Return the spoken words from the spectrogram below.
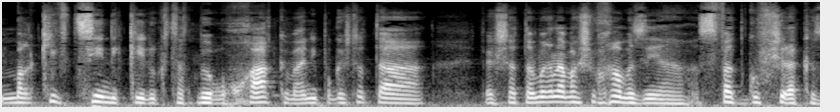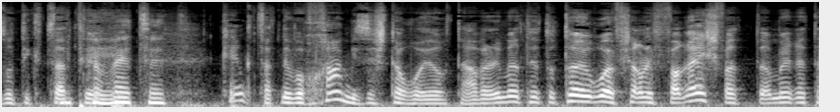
מרכיב ציני, כאילו, קצת מרוחק, ואני פוגשת אותה, וכשאתה אומר לה משהו חם, אז היא, השפת גוף שלה כזאת היא קצת... אה, מתכווצת. כן, קצת נבוכה מזה שאתה רואה אותה. אבל אני אומרת, את אותו אירוע אפשר לפרש, ואת אומרת,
